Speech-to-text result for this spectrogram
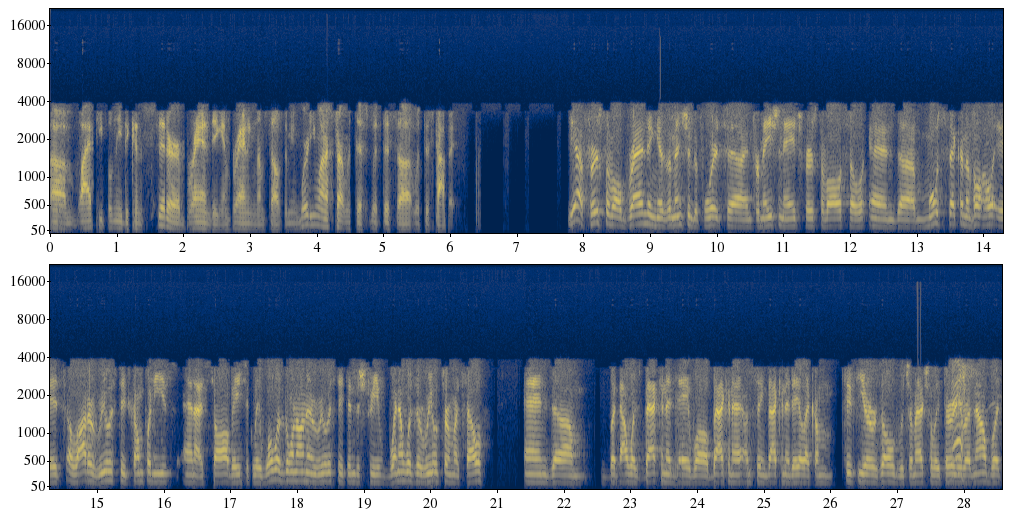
um why people need to consider branding and branding themselves. I mean, where do you want to start with this with this uh with this topic? Yeah, first of all, branding, as I mentioned before, it's uh, information age, first of all. So, and uh, most second of all, it's a lot of real estate companies. And I saw basically what was going on in the real estate industry when I was a realtor myself. And um, but that was back in the day. Well, back in the, I'm saying back in the day, like I'm 50 years old, which I'm actually 30 right now. But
